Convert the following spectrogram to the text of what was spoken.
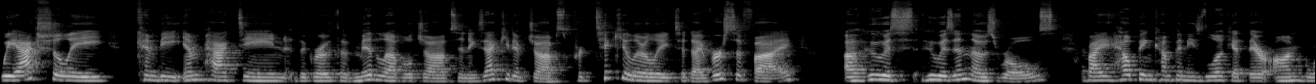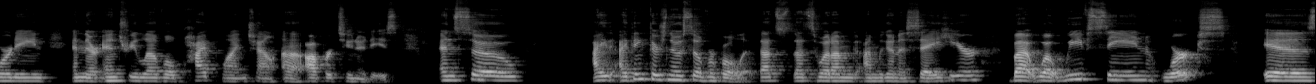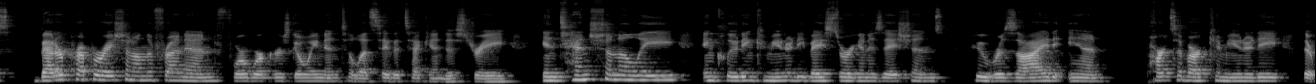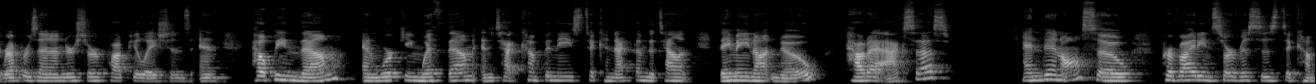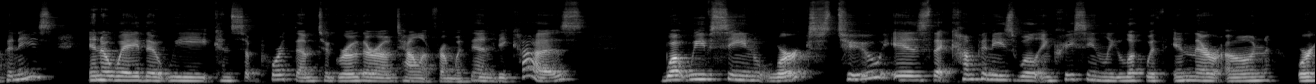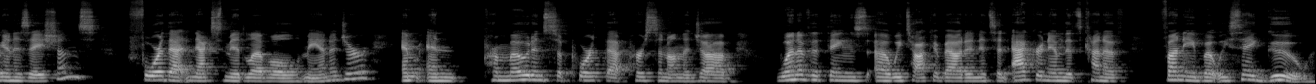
we actually can be impacting the growth of mid level jobs and executive jobs, particularly to diversify uh, who is who is in those roles by helping companies look at their onboarding and their entry level pipeline uh, opportunities. And so I, I, think there's no silver bullet. That's that's what I'm I'm going to say here. But what we've seen works is better preparation on the front end for workers going into let's say the tech industry intentionally including community-based organizations who reside in parts of our community that represent underserved populations and helping them and working with them and tech companies to connect them to talent they may not know how to access. And then also providing services to companies in a way that we can support them to grow their own talent from within because what we've seen works too is that companies will increasingly look within their own organizations for that next mid-level manager and and promote and support that person on the job. One of the things uh, we talk about and it's an acronym that's kind of funny but we say goo.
